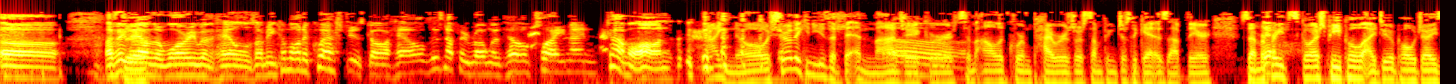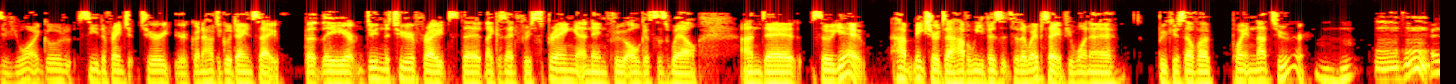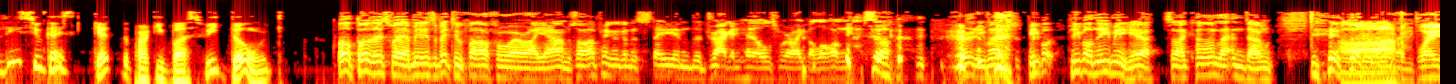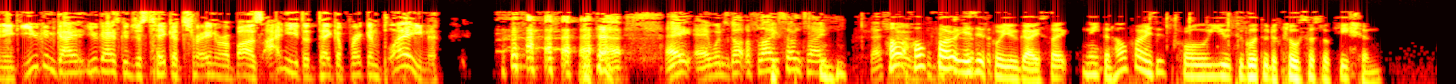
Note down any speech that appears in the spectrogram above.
Oh. I think so, they have the worry with hills. I mean, come on, Equestria's got hills. There's nothing wrong with hill climbing. Come on. I know. Sure, they can use a bit of magic or some alicorn powers or something just to get us up there. So I'm afraid yeah. Scottish people, I do apologise. If you want to go see the friendship tour, you're going to have to go down south. But they are doing the tour routes, the, like I said, through spring and then through August as well. And uh, so yeah, have, make sure to have a wee visit to their website if you want to book yourself a point in that tour. Mm-hmm. Mm-hmm. At least you guys get the party bus. We don't. Well, put it this way, I mean, it's a bit too far for where I am, so I think I'm going to stay in the Dragon Hills where I belong. so, pretty much, people people need me here, so I can't let them down. Ah, complaining. You can guys, you guys can just take a train or a bus. I need to take a freaking plane. hey, everyone's got to fly sometime. That's how true. how far is it for you guys? Like Nathan, how far is it for you to go to the closest location?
